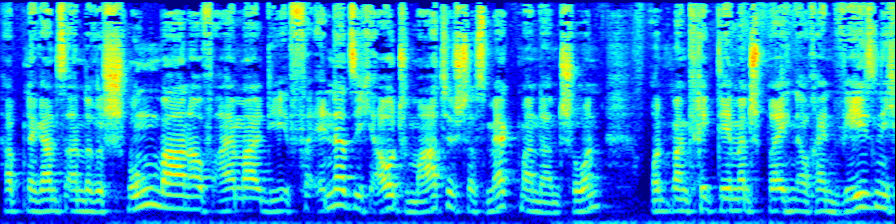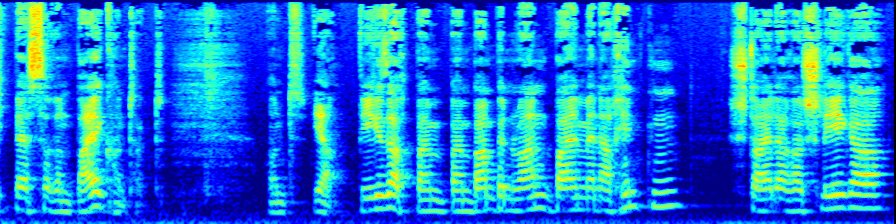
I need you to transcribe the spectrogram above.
habe eine ganz andere Schwungbahn auf einmal, die verändert sich automatisch, das merkt man dann schon, und man kriegt dementsprechend auch einen wesentlich besseren Ballkontakt. Und ja, wie gesagt, beim, beim Bump and Run, Ball mehr nach hinten, steilerer Schläger,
